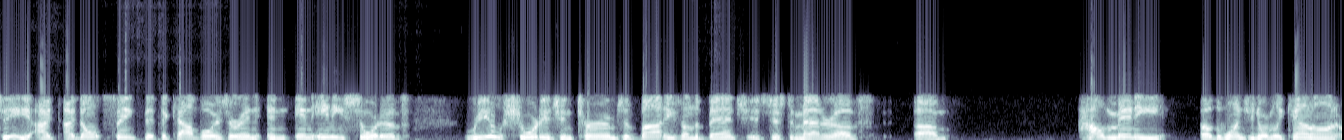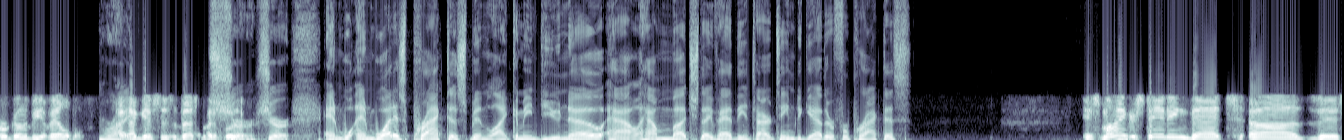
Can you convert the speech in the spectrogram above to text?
see. I I don't think that the Cowboys are in in, in any sort of real shortage in terms of bodies on the bench. It's just a matter of um, how many of the ones you normally count on are going to be available. Right. I, guess is the best way to sure, put it. Sure, sure. And wh- and what has practice been like? I mean, do you know how how much they've had the entire team together for practice? It's my understanding that uh, this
